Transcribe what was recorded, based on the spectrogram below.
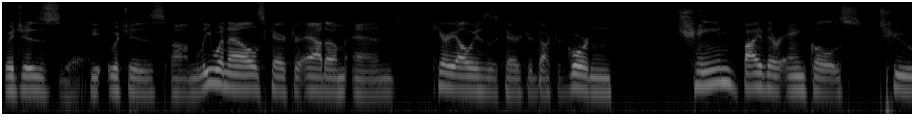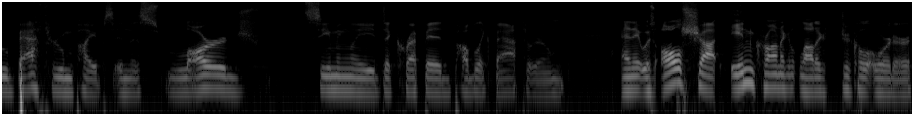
which is Yeah. the, which is um, Leigh Whannell's character Adam and Cary Elwes' character Dr. Gordon chained by their ankles to bathroom pipes in this large, seemingly decrepit public bathroom. And it was all shot in chronological order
